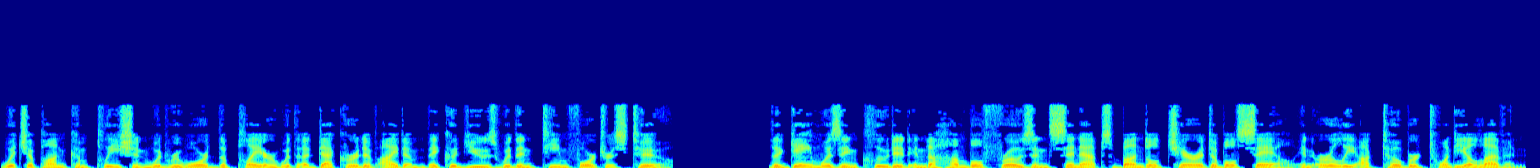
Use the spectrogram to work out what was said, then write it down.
which upon completion would reward the player with a decorative item they could use within Team Fortress 2. The game was included in the Humble Frozen Synapse Bundle charitable sale in early October 2011.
